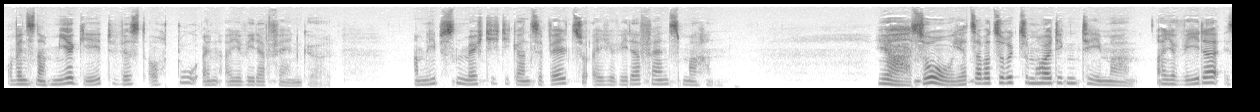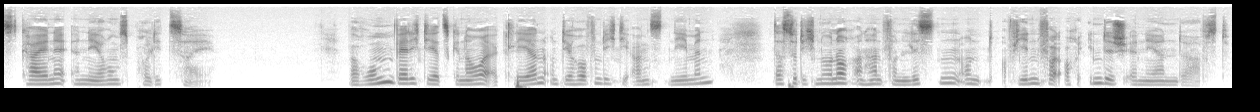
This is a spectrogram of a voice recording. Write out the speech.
Und wenn es nach mir geht, wirst auch du ein Ayurveda Fangirl. Am liebsten möchte ich die ganze Welt zu Ayurveda Fans machen. Ja, so, jetzt aber zurück zum heutigen Thema. Ayurveda ist keine Ernährungspolizei. Warum, werde ich dir jetzt genauer erklären und dir hoffentlich die Angst nehmen, dass du dich nur noch anhand von Listen und auf jeden Fall auch indisch ernähren darfst.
